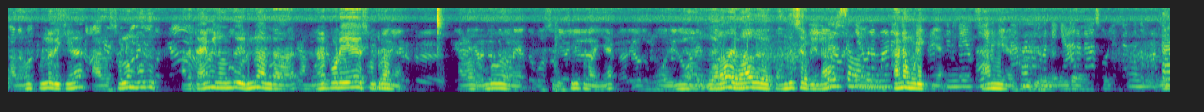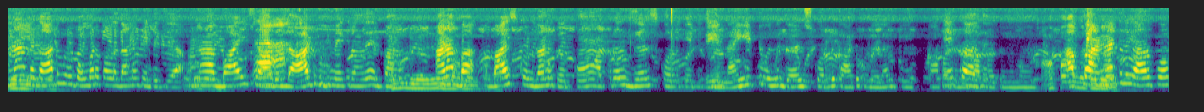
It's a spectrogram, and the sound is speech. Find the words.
அதை வந்து புல்லரிக்கும். அதை சொல்லும் போது அந்த டைமில் வந்து இன்னும் அந்த அந்த நினைப்போடையே சொல்கிறாங்க அதெல்லாம் ரொம்ப ஃபீல் பண்ணாங்க இன்னும் அடுத்த தடவை ஏதாவது வந்துச்சு அப்படின்னா கண்ணை முடிப்பீங்க சாமியை கும்பிட்டு. ஆனா அந்த காட்டுக்குள்ள பொம்பளை கொள்ள தானே கேட்டுச்சு ஆனா பாய்ஸ் ஆட்டுக்குட்டி மேய்க்கிறவங்க தான் இருப்பாங்க ஆனா பாய்ஸ் ஸ்கூல் தானே கேட்கும் அப்புறம் கேர்ள்ஸ் ஸ்கூல் கேட்டுச்சு நைட்டு வந்து கேர்ள்ஸ் குரல் காட்டுக்குள்ள எல்லாம் கே- காப்பாத்தணும், காப்பாத்தணும் அப்ப அந்நேரத்துல யாரும் போக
